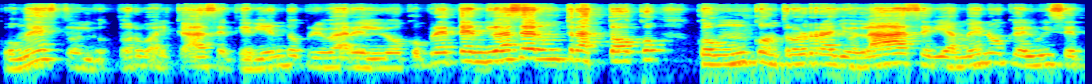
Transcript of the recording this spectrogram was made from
Con esto, el doctor Balcácer, queriendo privar el loco, pretendió hacer un trastoco con un control rayo láser y a menos que Luis se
